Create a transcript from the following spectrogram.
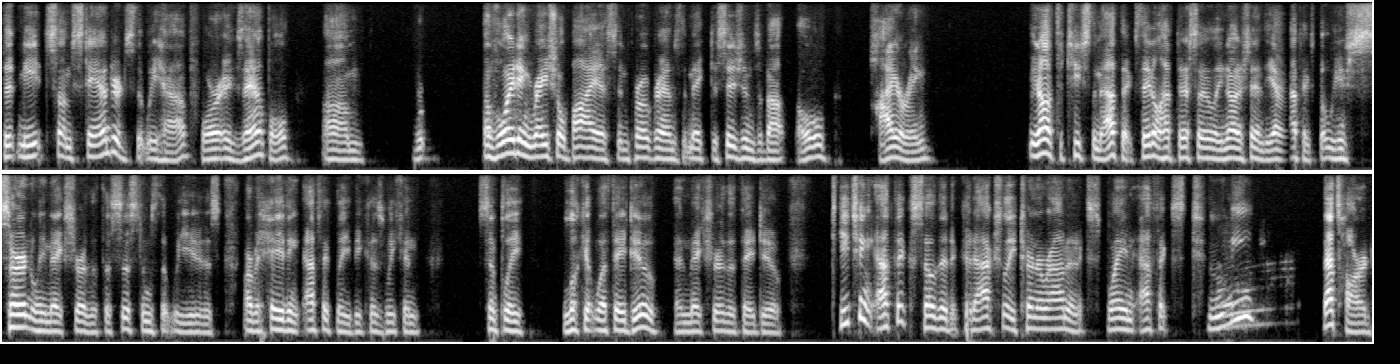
that meet some standards that we have. For example, um, avoiding racial bias in programs that make decisions about, oh, hiring. We don't have to teach them ethics. They don't have to necessarily understand the ethics, but we certainly make sure that the systems that we use are behaving ethically because we can simply look at what they do and make sure that they do. Teaching ethics so that it could actually turn around and explain ethics to me, that's hard.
